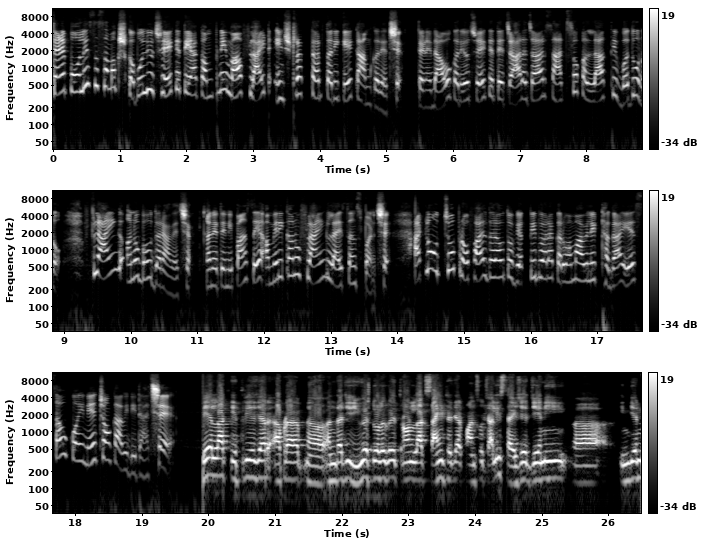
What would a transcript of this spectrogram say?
તેણે પોલીસ સમક્ષ કબૂલ્યું છે કે તે આ કંપનીમાં ફ્લાઇટ ઇન્સ્ટ્રક્ટર તરીકે કામ કરે છે. તેણે દાવો કર્યો છે કે તે ચાર હજાર સાતસો કલાકથી વધુનો ફ્લાઇંગ અનુભવ ધરાવે છે અને તેની પાસે અમેરિકાનું ફ્લાઇંગ લાયસન્સ પણ છે. આટલો ઊંચો પ્રોફાઇલ ધરાવતો વ્યક્તિ દ્વારા કરવામાં આવેલી ઠગાઈએ સૌ કોઈને ચોંકાવી દીધા છે. બે લાખ તેત્રીસ હજાર આપણા અંદાજે યુએસ ડોલર કરી ત્રણ લાખ સાહીઠ હજાર પાંચસો ચાલીસ થાય છે, જેની ઇન્ડિયન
